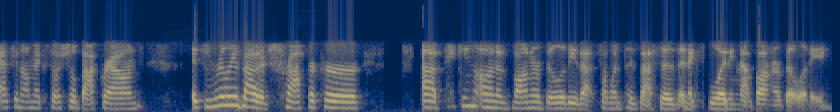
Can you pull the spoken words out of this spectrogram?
economic, social backgrounds. It's really about a trafficker uh, picking on a vulnerability that someone possesses and exploiting that vulnerability.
